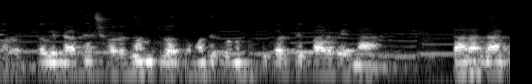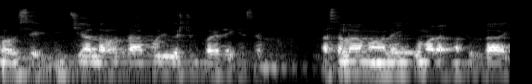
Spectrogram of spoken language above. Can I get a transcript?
করো, তবে তাদের ষড়যন্ত্র তোমাদের কোনো ক্ষতি করতে পারবে না। তারা যা করছে, নিশ্চয়ই আল্লাহ তা পরিবেশন করে রেখেছেন। আসসালামু আলাইকুম রহমতুল্লাহ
